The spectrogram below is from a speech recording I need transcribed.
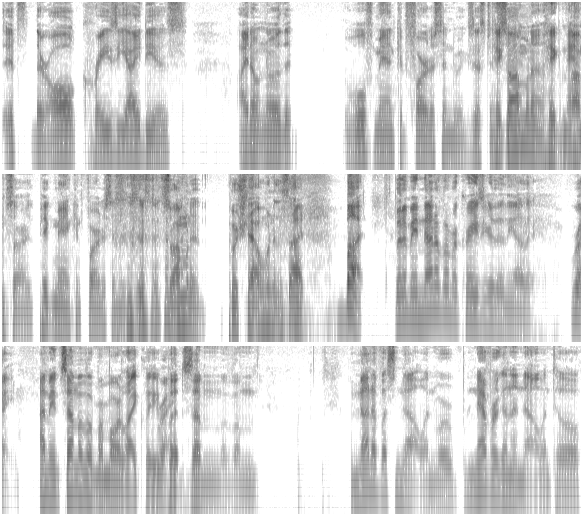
it's they're all crazy ideas. I don't know that Wolfman could fart us into existence. so Pigman. I'm gonna Pigman. I'm sorry, Pigman can fart us into existence. so I'm gonna push that one to the side. But But I mean, none of them are crazier than the other. right, I mean, some of them are more likely, Right. but some of them, none of us know, and we're never gonna know until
